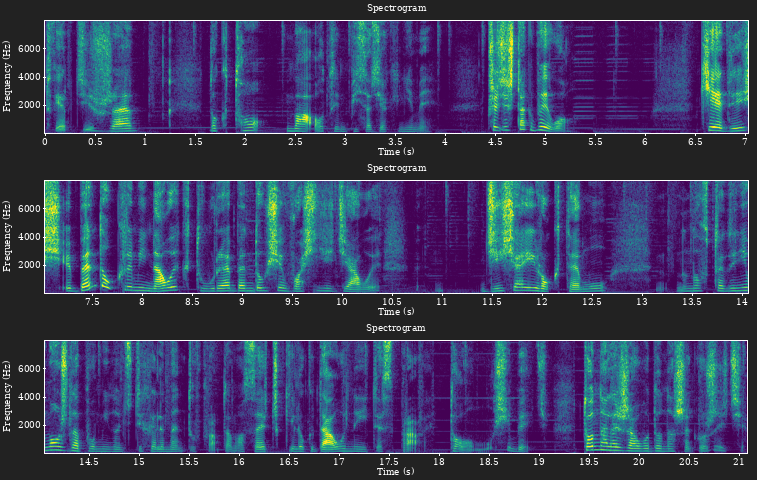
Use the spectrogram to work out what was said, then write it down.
Twierdzi, że no kto ma o tym pisać, jak nie my. Przecież tak było. Kiedyś będą kryminały, które będą się właśnie działy. Dzisiaj, rok temu, no, no wtedy nie można pominąć tych elementów, prawda? Maseczki, lockdowny i te sprawy. To musi być. To należało do naszego życia.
